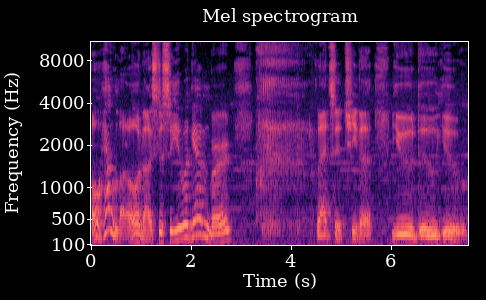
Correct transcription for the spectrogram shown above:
Oh, hello. Nice to see you again, bird. That's it, Cheetah. You do you.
